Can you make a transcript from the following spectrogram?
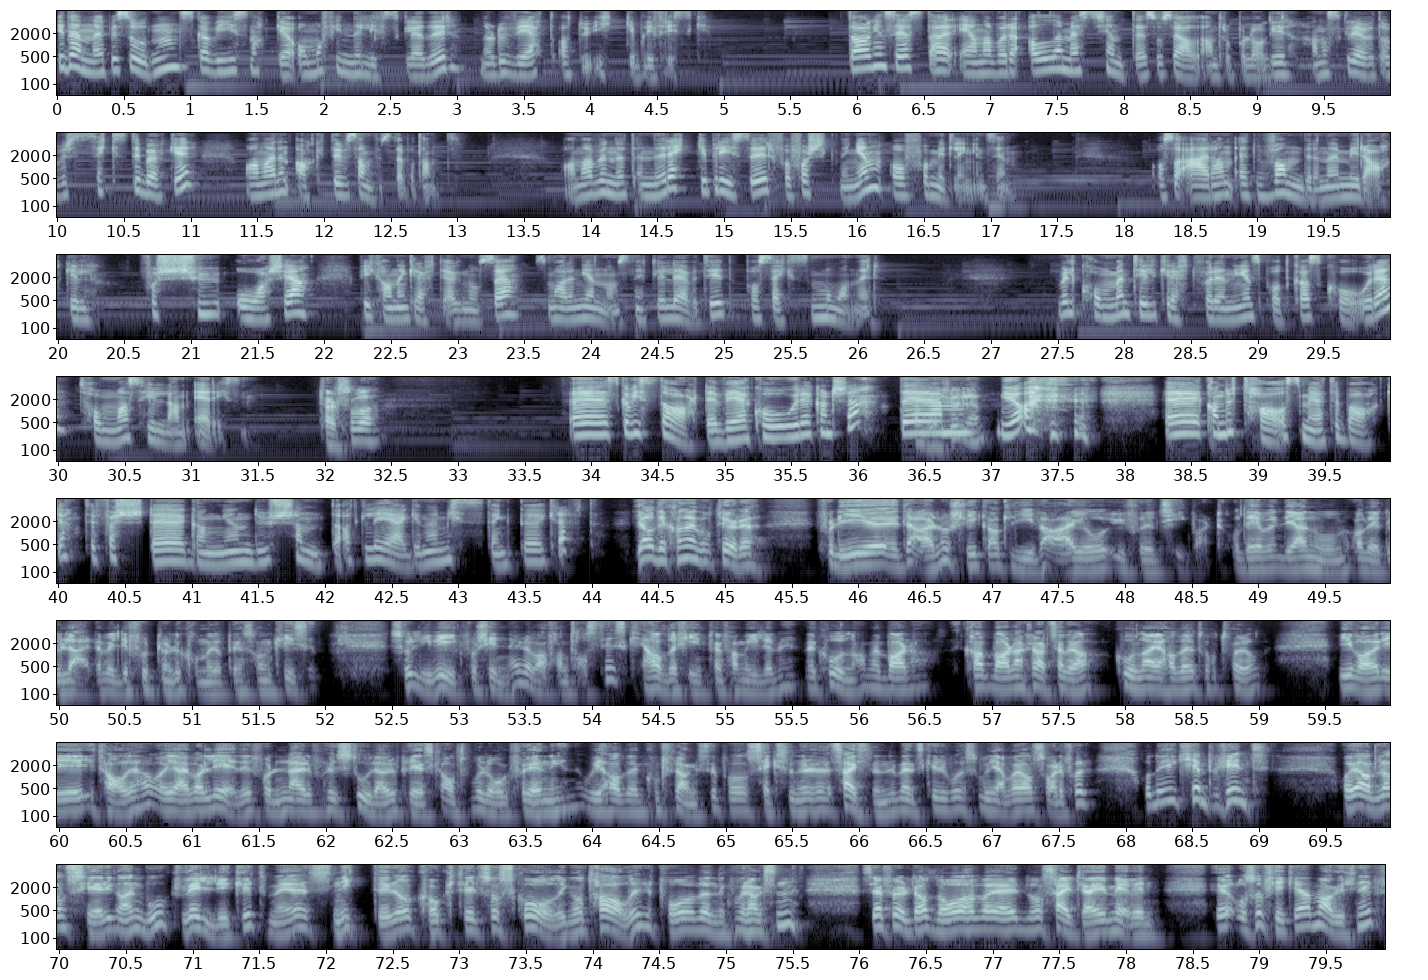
I denne episoden skal vi snakke om å finne livsgleder når du vet at du ikke blir frisk. Dagens gjest er en av våre aller mest kjente sosialantropologer. Han har skrevet over 60 bøker, og han er en aktiv samfunnsdebattant. Og han har vunnet en rekke priser for forskningen og formidlingen sin. Og så er han et vandrende mirakel. For sju år sia fikk han en kreftdiagnose som har en gjennomsnittlig levetid på seks måneder. Velkommen til Kreftforeningens podkast K-ordet, Thomas Hylland Eriksen. Takk skal du ha. Eh, skal vi starte ved K-ordet, kanskje? Det, ja. eh, kan du ta oss med tilbake til første gangen du skjønte at legene mistenkte kreft? Ja, det kan jeg godt gjøre. Fordi eh, det er noe slik at livet er jo uforutsigbart. Og det, det, er noe av det du lærer deg veldig fort når du kommer opp i en sånn krise. Så livet gikk på skinner. Det var fantastisk. Jeg hadde det fint med familien min, med kona, med barna. Barna klarte seg bra. Kona og jeg hadde et godt forhold. Vi var i Italia, og jeg var leder for den store europeiske antropologforeningen. Vi hadde en konferanse på 600, 1600 mennesker som jeg var ansvarlig for. Og det gikk kjempefint. Og jeg hadde lansering av en bok, vellykket, med snitter og cocktails og skåling og taler på denne konferansen. Så jeg følte at nå, nå seilte jeg i medvind. Eh, og så fikk jeg mageknip,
